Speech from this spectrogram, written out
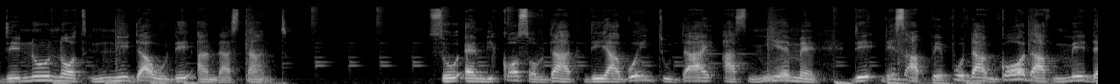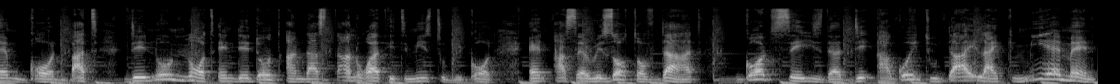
they know not, neither will they understand. So, and because of that, they are going to die as mere men. They, these are people that God have made them God, but they know not and they don't understand what it means to be God. And as a result of that, God says that they are going to die like mere men.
